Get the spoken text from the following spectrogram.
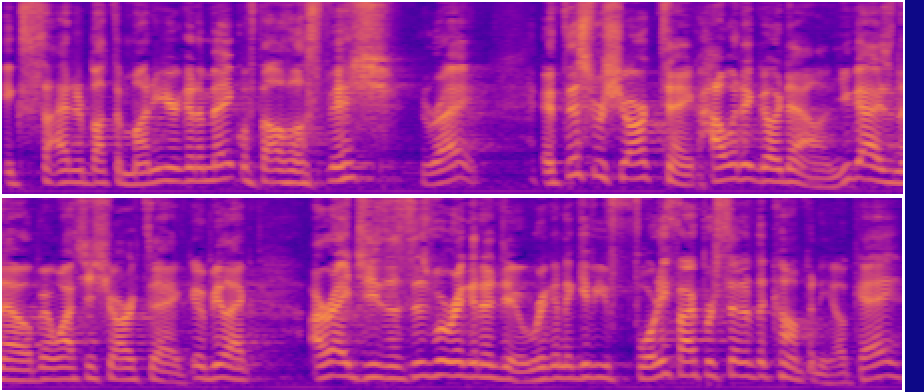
excited about the money you're going to make with all those fish, right? If this were Shark Tank, how would it go down? You guys know, been watching Shark Tank. It would be like, all right, Jesus, this is what we're going to do. We're going to give you 45% of the company, okay?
